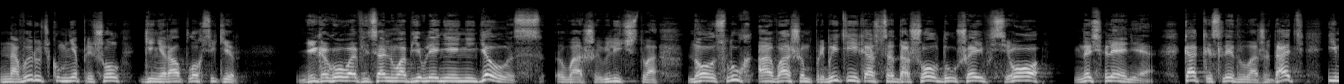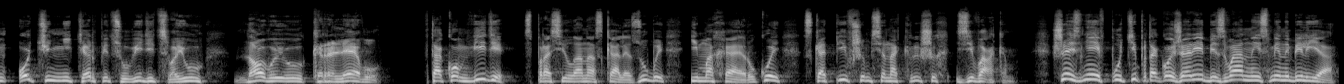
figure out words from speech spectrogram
На выручку мне пришел генерал Плохсикир. «Никакого официального объявления не делалось, Ваше Величество, но слух о вашем прибытии, кажется, дошел до ушей всего населения. Как и следовало ожидать, им очень не терпится увидеть свою новую королеву». «В таком виде?» — спросила она, скаля зубы и махая рукой скопившимся на крышах зеваком. «Шесть дней в пути по такой жаре без ванны и смены белья,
